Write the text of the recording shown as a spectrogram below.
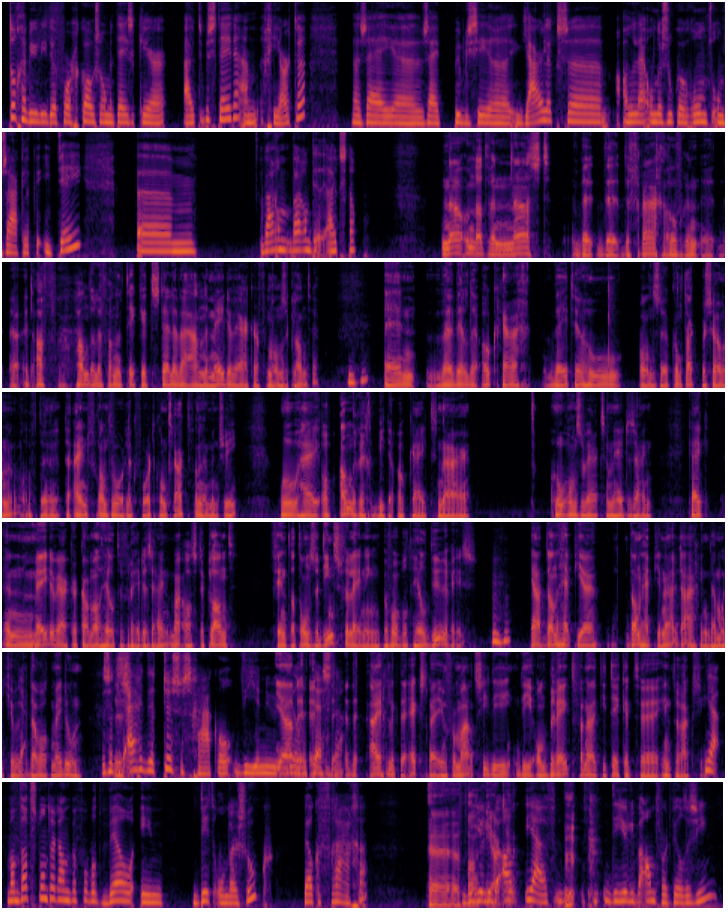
toch hebben jullie ervoor gekozen om het deze keer uit te besteden aan Giarte. Eh, zij, eh, zij publiceren jaarlijks eh, allerlei onderzoeken rondom zakelijke IT. Ehm, waarom, waarom de uitstap? Nou, omdat we naast de, de vraag over een, het afhandelen van een ticket stellen we aan de medewerker van onze klanten. Mhm. En wij wilden ook graag weten hoe onze contactpersonen of de, de eindverantwoordelijk voor het contract van Lemon Tree, hoe hij op andere gebieden ook kijkt naar hoe onze werkzaamheden zijn. Kijk, een medewerker kan wel heel tevreden zijn, maar als de klant vindt dat onze dienstverlening bijvoorbeeld heel duur is, Mhm. ja, dan heb je, dan heb je een uitdaging. Dan moet je Ja. daar wat mee doen. Dus het is Dus- eigenlijk de tussenschakel die je nu wilde de, testen. de- de- eigenlijk de extra informatie die, die ontbreekt vanuit die ticketinteractie. ja, want wat stond er dan bijvoorbeeld wel in dit onderzoek? Welke vragen? Uh, die, jullie ja, die jullie beantwoord wilden zien?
